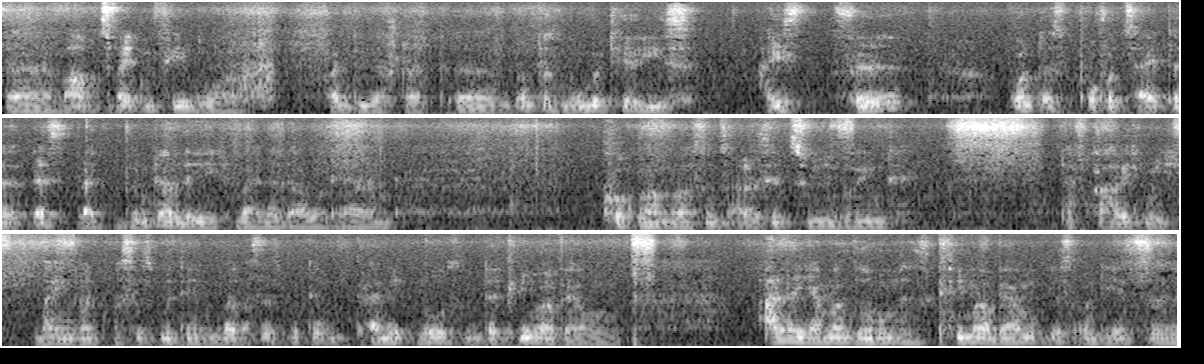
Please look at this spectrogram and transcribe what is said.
Äh, war am 2. Februar von dieser Stadt. Äh, und das Murmeltier hieß, heißt Phil und es prophezeite, es bleibt winterlich, meine Damen und Herren. Guck mal, was uns alles jetzt zu hier bringt. Da frage ich mich, mein Gott, was ist mit dem, was ist mit dem Planeten los, mit der Klimaerwärmung? Alle jammern so rum, dass es Klimaerwärmung ist und jetzt, äh,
